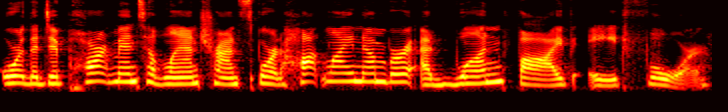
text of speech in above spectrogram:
or the Department of Land Transport hotline number at 1584.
